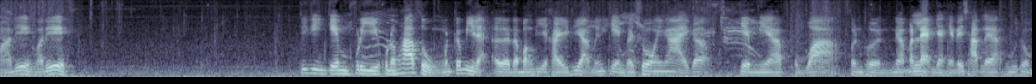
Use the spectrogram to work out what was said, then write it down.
มาดิ มาดิที่จริงเกมฟรีคุณภาพสูงมันก็มีแหละ เออ แต่บางทีใครที่อยากเล่นเกมแคชชวลง่ายๆ ก็เกมนี้ครับ ผมว่าเพลินๆ เนี่ย มันแหลกอย่างเห็นได้ชัดเลยครับคุณผู้ชม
